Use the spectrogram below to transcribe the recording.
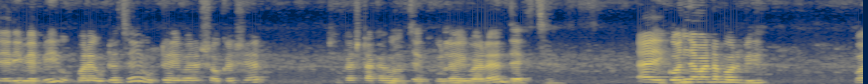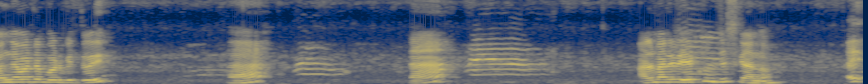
চেরি বেবি উপরে উঠেছে, উঠে এবারে শোকেশের, শোকেশ টাকা খুলছে, খুলে এবারে দেখছে। এই, কোন জামাটা পরবি? কোন জামাটা পরবি তুই? হ্যাঁ? হ্যাঁ? আলমারির এ খুলছিস কেন? এই,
